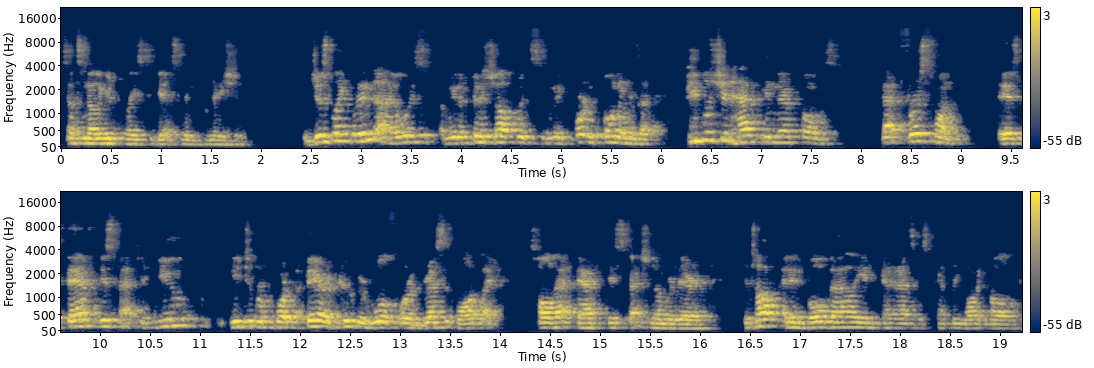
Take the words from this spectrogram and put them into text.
So that's another good place to get some information. Just like Lynda, I always, I'm going to finish off with some important phone numbers that people should have in their phones. That first one is Banff Dispatch. If you need to report a bear, a cougar, wolf, or aggressive wildlife, call that Banff Dispatch number there. The top, and in Bow Valley and Kananaskis Country, want to call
